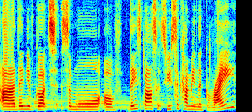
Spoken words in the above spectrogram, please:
Uh, then you've got some more of these baskets used to come in the grey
